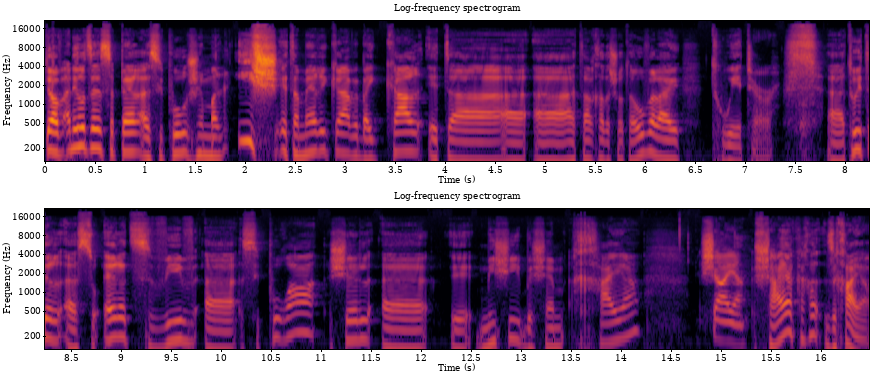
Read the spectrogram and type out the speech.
טוב, אני רוצה לספר על סיפור שמרעיש את אמריקה, ובעיקר את האתר חדשות האהוב עליי, טוויטר. אה, טוויטר אה, סוערת סביב אה, סיפורה של אה, אה, מישהי בשם חיה. שעיה. שעיה ככה? זה חיה.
